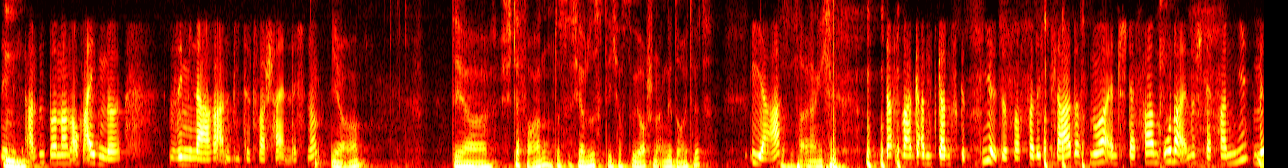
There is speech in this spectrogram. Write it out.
nehme Mhm. ich an, sondern auch eigene Seminare anbietet wahrscheinlich. Ne? ja. Der Stefan, das ist ja lustig, hast du ja auch schon angedeutet. Ja. Das ist halt eigentlich. Das war ganz, ganz gezielt. Es war völlig klar, dass nur ein Stefan oder eine Stefanie mit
